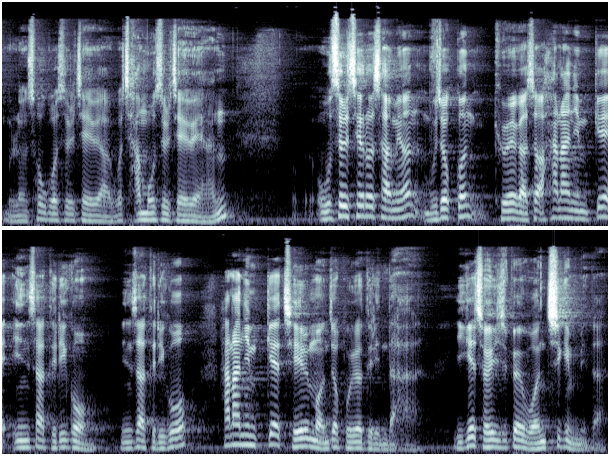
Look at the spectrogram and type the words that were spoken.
물론 속옷을 제외하고 잠옷을 제외한 옷을 새로 사면 무조건 교회 가서 하나님께 인사드리고 인사드리고 하나님께 제일 먼저 보여드린다. 이게 저희 집의 원칙입니다.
